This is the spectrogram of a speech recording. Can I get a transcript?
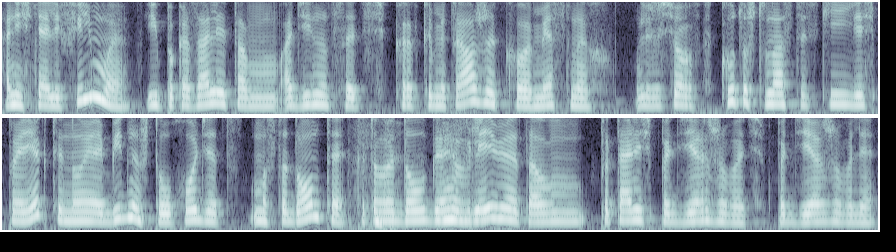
Они сняли фильмы и показали там 11 короткометражек местных режиссеров. Круто, что у нас такие есть проекты, но и обидно, что уходят мастодонты, которые долгое время там пытались поддерживать, поддерживали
